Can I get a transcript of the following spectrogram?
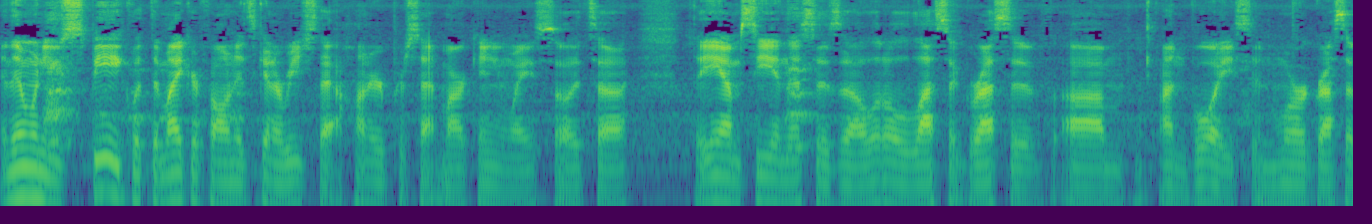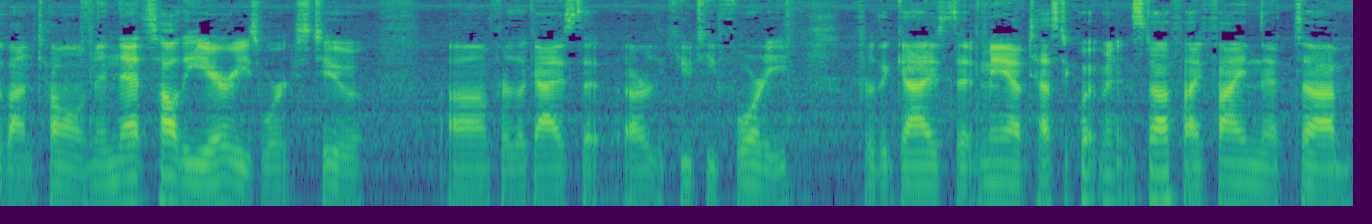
And then when you speak with the microphone, it's going to reach that 100% mark anyway. So it's a the AMC in this is a little less aggressive um, on voice and more aggressive on tone. And that's how the Aries works too uh, for the guys that are the QT40 for the guys that may have test equipment and stuff, I find that um,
